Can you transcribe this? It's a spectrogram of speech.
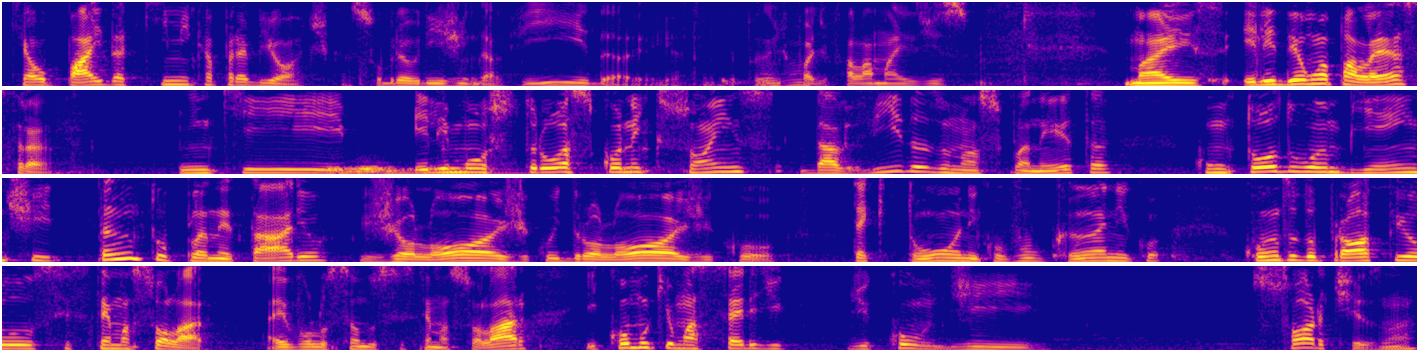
que é o pai da química pré-biótica, sobre a origem da vida e afins. Depois a gente pode falar mais disso. Mas ele deu uma palestra em que ele mostrou as conexões da vida do nosso planeta com todo o ambiente, tanto planetário, geológico, hidrológico, tectônico, vulcânico, quanto do próprio sistema solar, a evolução do sistema solar e como que uma série de, de, de sortes, né?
